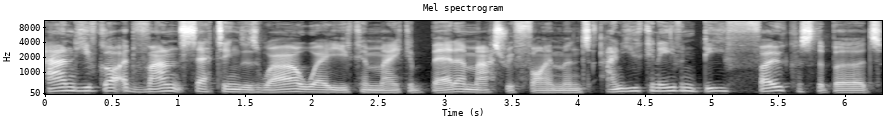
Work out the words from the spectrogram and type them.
And you've got advanced settings as well where you can make a better mask refinement and you can even defocus the birds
